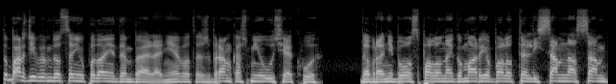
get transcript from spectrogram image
Tu bardziej bym docenił podanie Dembele, nie? Bo też bramkarz mi uciekł. Dobra, nie było spalonego Mario Balotelli sam na sam.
